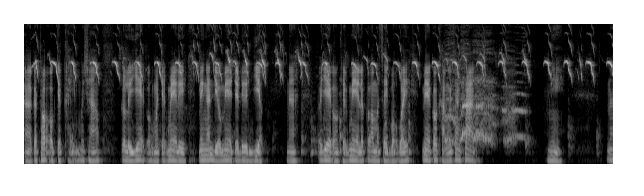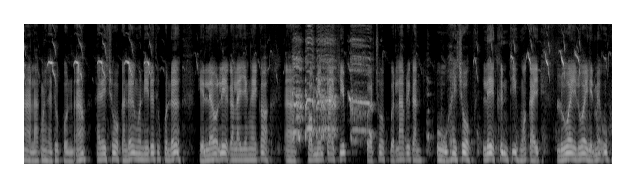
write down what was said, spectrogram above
อ่ากระเทาะออกจากไข่เมื่อเช้า ก็เลยแยกออกมาจากแม่เลย ไม่งั้นเดี๋ยวแม่จะเดินเหยียบนะก็แยกออกจากแม่แล้วก็เอามาใส่เบาะไว้ แม่ก็ขังไว้ข้างๆนี่น่ารักไหมล่ะทุกคน เอ้า ให้ได้โชคกันเด้อวันนี้เด้อทุกคนเด้อ เห็นแล้วเลขอะไรยังไงก็อคอมเมนต์ใต้คลิป เปิดโชค เปิดลาบด้วยกัน ปู่ให้โชคเลขขึ้นที่หัวไก่รวยรวยเห็นไหมโอ้โห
